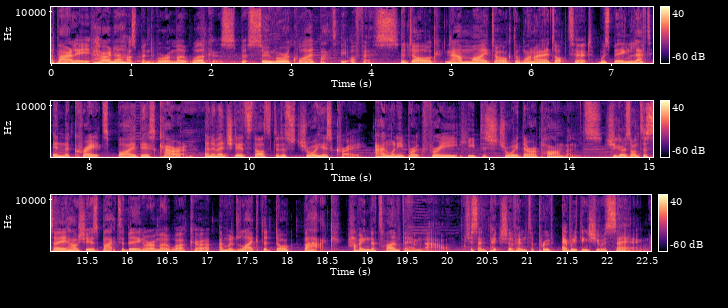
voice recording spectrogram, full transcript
Apparently, her and her husband were remote workers, but soon were required back to the office. The dog, now my dog, the one I adopted, was being left in the crate by this Karen, and eventually had started to destroy his crate. And when he broke free, he destroyed their apartment. She goes on to say how she is back to being a remote worker and would like the dog back, having the time for him now. She sent pictures of him to prove everything she was saying.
